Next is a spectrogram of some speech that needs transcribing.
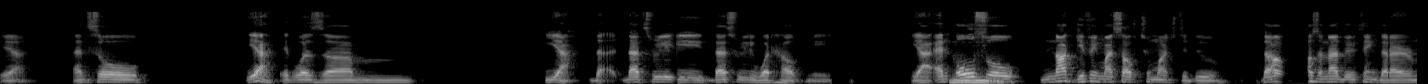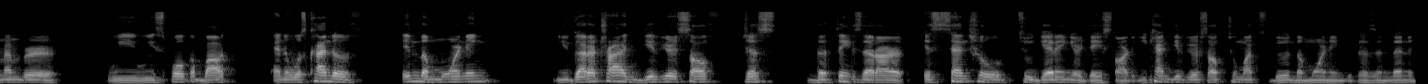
Yeah. And so yeah, it was um yeah, that that's really that's really what helped me. Yeah, and mm. also not giving myself too much to do. That was another thing that I remember we we spoke about and it was kind of in the morning you got to try and give yourself just the things that are essential to getting your day started. You can't give yourself too much to do in the morning because and then it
